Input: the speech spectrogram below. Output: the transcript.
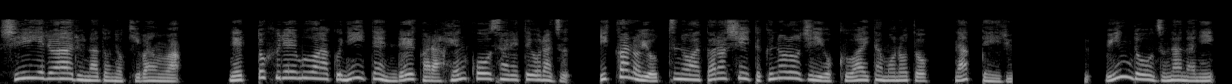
CLR などの基盤は、ネットフレームワーク2.0から変更されておらず、以下の4つの新しいテクノロジーを加えたものとなっている。Windows 7に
